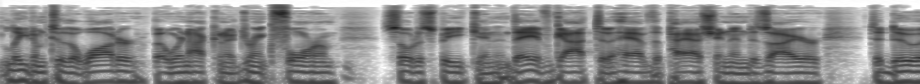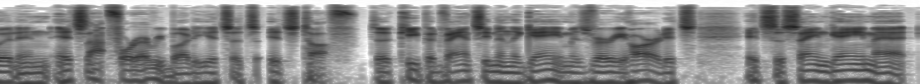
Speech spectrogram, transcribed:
lead them to the water, but we're not going to drink for them, so to speak. And they have got to have the passion and desire to do it, and it's not for everybody. It's it's it's tough to keep advancing in the game is very hard. It's it's the same game at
